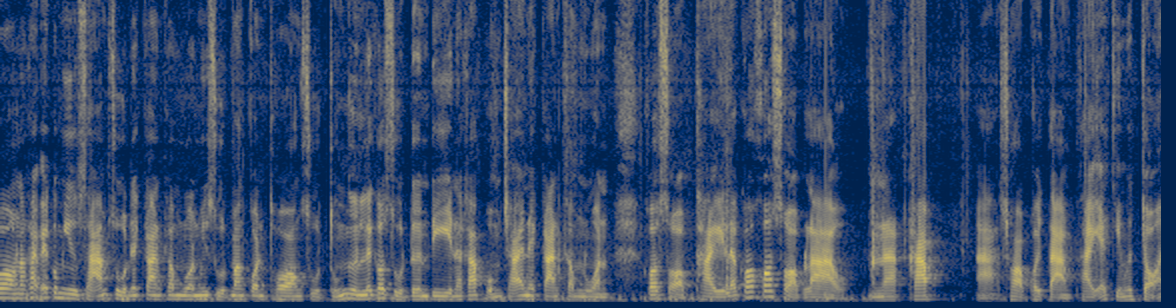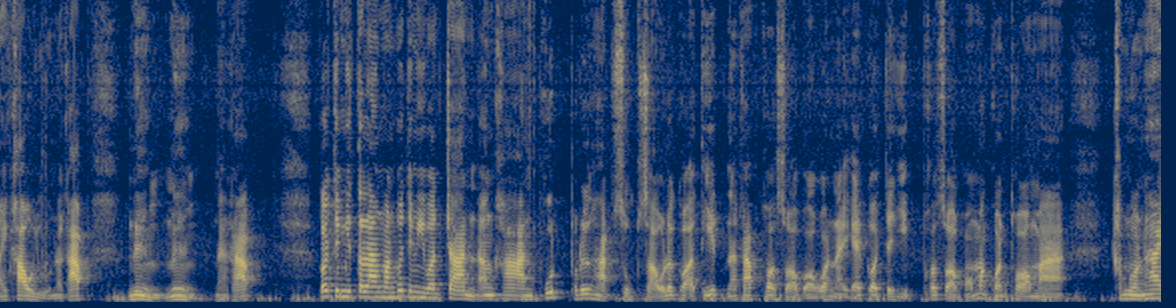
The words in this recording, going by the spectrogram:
องนะครับแอดก็มีอยู่สามสูตรในการคำนวณมีสูตรมังกรทอง สูตรถุงเงิน และก็สูตรเดินดีนะครับ ผมใช้ในการคำนวณข้อสอบไทยแล้วก็ข้อสอบลาวนะครับอ่าชอบค่อยตามไทยแอดกิมก็เจาะให้เข้าอยู่นะครับหนึ่งหนึ่งนะครับก็จะมีตารางวันก็จะมีวันจันทร์อังคารพุธพฤหัสศุกร์เสาร์แล้วก็อาทิตย์นะครับ ข้อสอบออกวันไหนแอดก็จะหยิบข้อสอบของมังกรทองมาคำนวณให้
